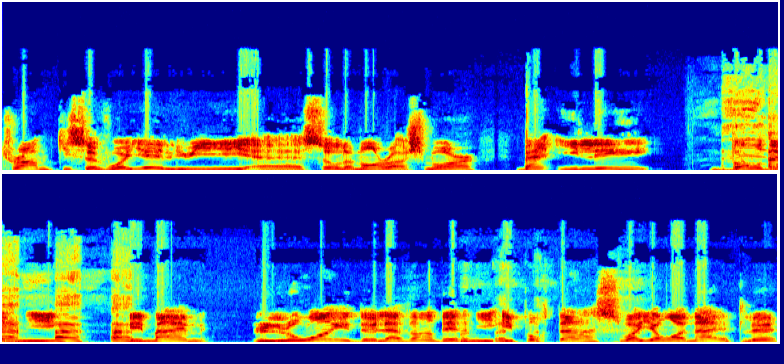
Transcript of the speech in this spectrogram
Trump, qui se voyait, lui, euh, sur le mont Rushmore, ben, il est bon dernier et même loin de l'avant-dernier. Et pourtant, soyons honnêtes, là,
